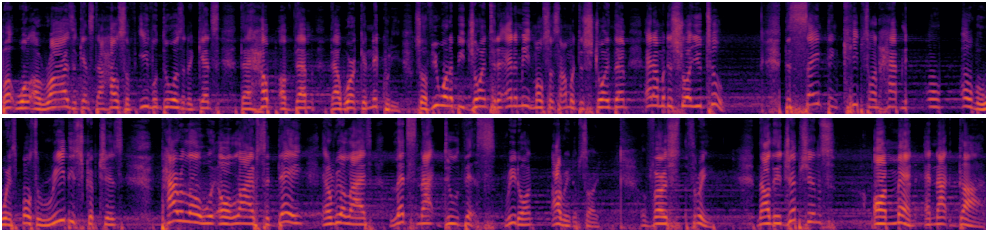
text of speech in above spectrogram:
but will arise against the house of evildoers and against the help of them that work iniquity. So if you want to be joined to the enemy, most time I'm going to destroy them and I'm going to destroy you too. The same thing keeps on happening over. We're supposed to read these scriptures, parallel with our lives today, and realize, let's not do this. Read on. I'll read, I'm sorry. Verse 3. Now the Egyptians are men and not God.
